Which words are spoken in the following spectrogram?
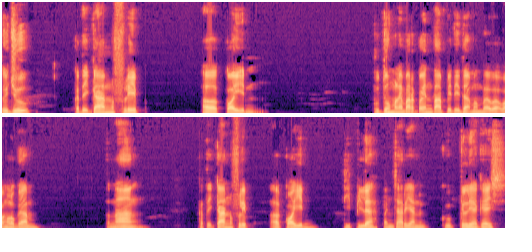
7. Ketikkan flip a coin. Butuh melempar koin tapi tidak membawa uang logam? Tenang. Ketikkan flip a coin di bilah pencarian Google ya guys.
